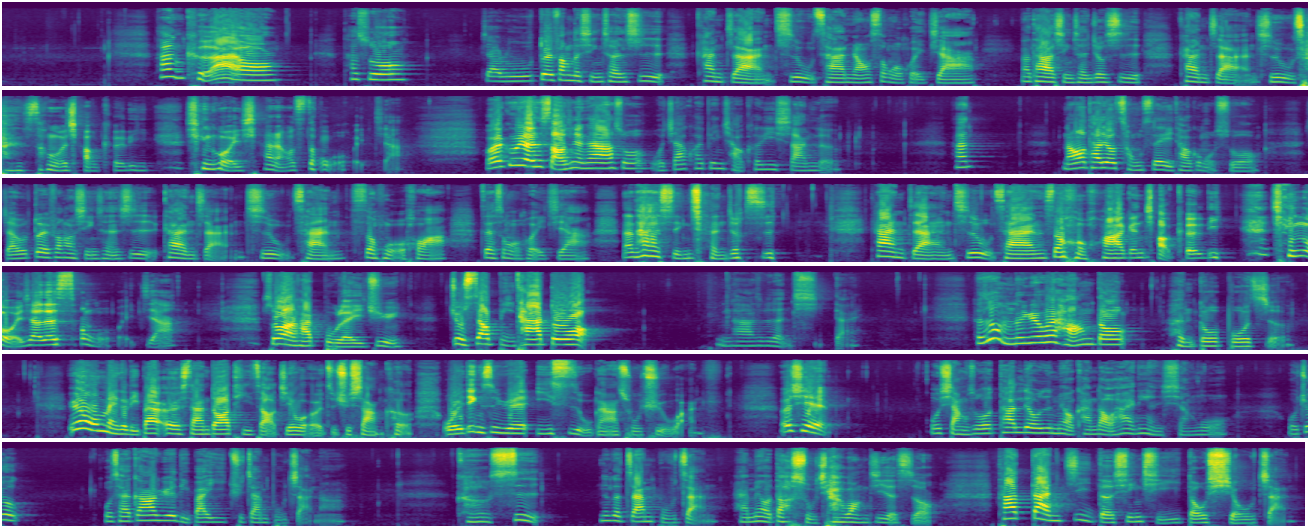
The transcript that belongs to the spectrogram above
他很可爱哦，他说。假如对方的行程是看展、吃午餐，然后送我回家，那他的行程就是看展、吃午餐、送我巧克力、亲我一下，然后送我回家。我还故意很扫兴跟他说：“我家快变巧克力山了。”他，然后他就重 say 一套跟我说：“假如对方的行程是看展、吃午餐、送我花，再送我回家，那他的行程就是。”看展、吃午餐、送我花跟巧克力，亲我一下，再送我回家。说完还补了一句：“就是要比他多。”你看他是不是很期待？可是我们的约会好像都很多波折，因为我每个礼拜二三都要提早接我儿子去上课，我一定是约一四五跟他出去玩，而且我想说，他六日没有看到我，他一定很想我。我就我才跟他约礼拜一去占卜展啊，可是那个占卜展还没有到暑假旺季的时候，他淡季的星期一都休展，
